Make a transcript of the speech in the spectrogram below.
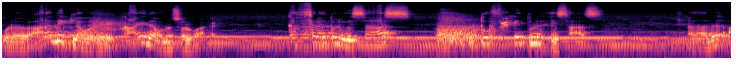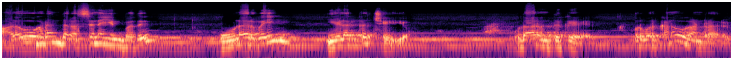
ஒரு அரபிக்ல ஒரு காகிதம் ஒன்று சொல்லுவாங்க. கஸ்ரத்துல் மிசாஸ் துஃபித்துல் ஹிசாஸ். அதாவது அளவு கடந்த ரசனை என்பது உணர்வை இழக்கச் செய்யும். உதாரணத்துக்கு ஒருவர் கனவு காண்றாரு.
